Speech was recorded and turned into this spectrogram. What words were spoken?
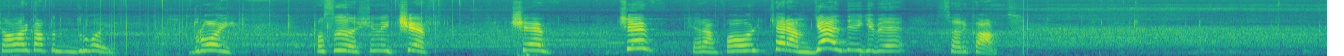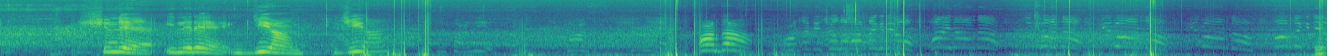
Çağlar kaptırdı Droy. Droy. Pası şimdi Çef. Çef. Çef. Kerem faul. Kerem geldiği gibi sarı kart. Şimdi ileri Gian. Gian. Arda. Arda geçiyor. Arda gidiyor. Haydi Arda. Arda. Yürü Arda. Yürü Arda. Arda gidiyor.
